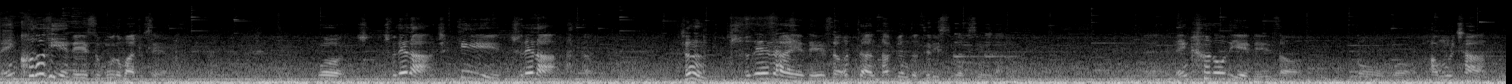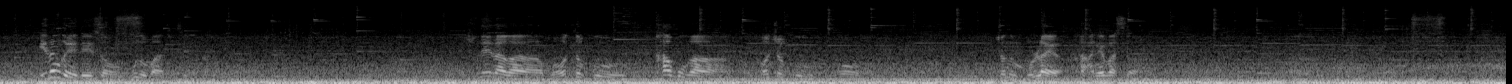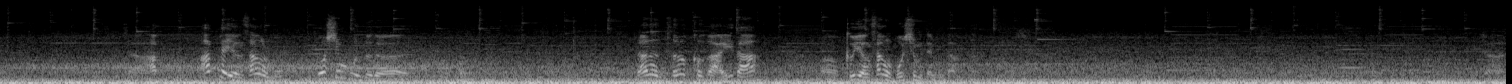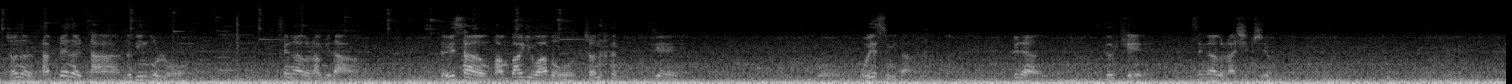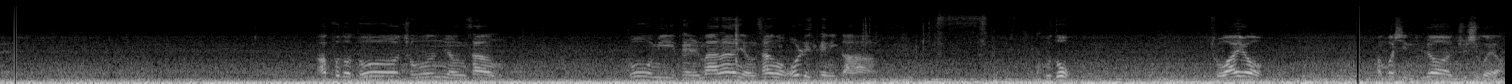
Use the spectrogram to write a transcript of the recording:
랭커더디에 대해서 물어봐 주세요. 뭐 추- 추대다, 특히 추대다. 저는 추대다에 대해서 어떠한 답변도 드릴 수가 없습니다. 네, 랭크로디에 대해서 또 뭐 화물차 이런 거에 대해서 물어봐 주세요. 추대다가 뭐 어떻고 카고가 어쩌고 뭐 저는 몰라요. 안 해봤어. 자, 앞, 앞에 영상을 못 보신 분들은 나는 트럭커가 아니다. 어, 그 영상을 보시면 됩니다. 자, 저는 답변을 다 드린 걸로 생각을 합니다. 더 이상 반박이 와도 저는 이제 뭐 뭐했습니다. 그냥 그렇게 생각을 하십시오. 앞으로 더 좋은 영상 도움이 될 만한 영상을 올릴 테니까 구독, 좋아요 한 번씩 눌러주시고요.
